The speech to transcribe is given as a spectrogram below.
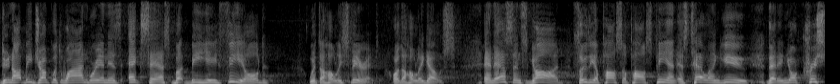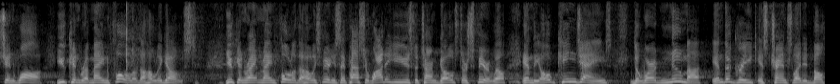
Do not be drunk with wine wherein is excess, but be ye filled with the Holy Spirit or the Holy Ghost. In essence, God, through the Apostle Paul's pen, is telling you that in your Christian walk, you can remain full of the Holy Ghost. You can remain full of the Holy Spirit. You say, Pastor, why do you use the term ghost or spirit? Well, in the Old King James, the word pneuma in the Greek is translated both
